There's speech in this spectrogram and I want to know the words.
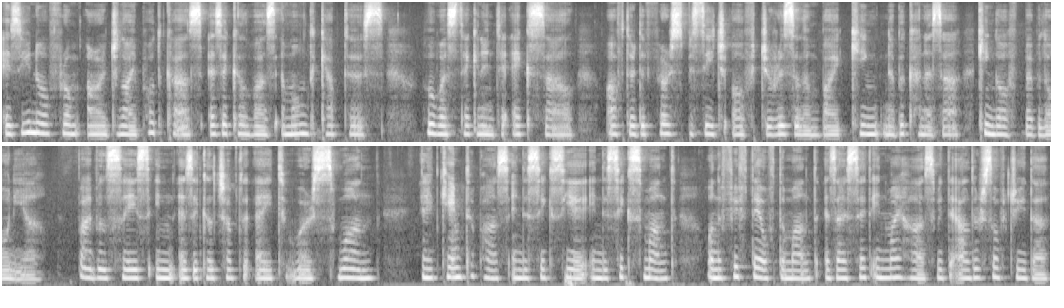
as you know from our July podcast, Ezekiel was among the captives who was taken into exile after the first besiege of Jerusalem by King Nebuchadnezzar, king of Babylonia. Bible says in Ezekiel chapter 8 verse 1, And it came to pass in the sixth year, in the sixth month, on the fifth day of the month, as I sat in my house with the elders of Judah,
